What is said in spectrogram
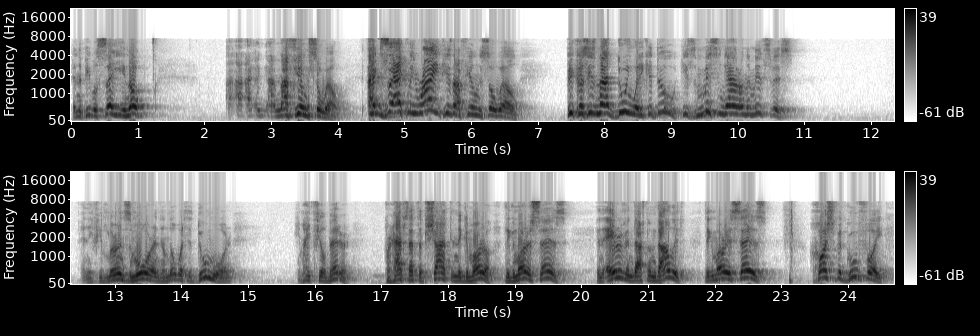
And the people say, you know, I, I, I'm not feeling so well. Exactly right. He's not feeling so well. Because he's not doing what he could do. He's missing out on the mitzvahs. And if he learns more and he'll know what to do more, he might feel better. Perhaps that's the pshat in the Gemara. The Gemara says, in Erev and Dafnam Dalid, the Gemara says, Chosh begufoy,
